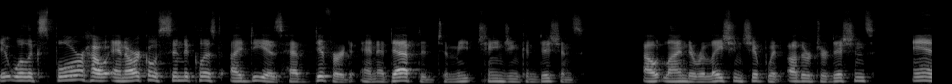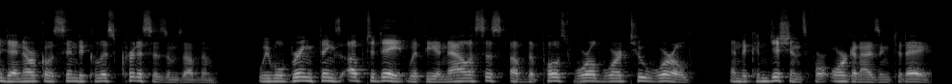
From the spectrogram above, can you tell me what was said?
It will explore how anarcho syndicalist ideas have differed and adapted to meet changing conditions, outline the relationship with other traditions, and anarcho syndicalist criticisms of them. We will bring things up to date with the analysis of the post World War II world and the conditions for organizing today.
